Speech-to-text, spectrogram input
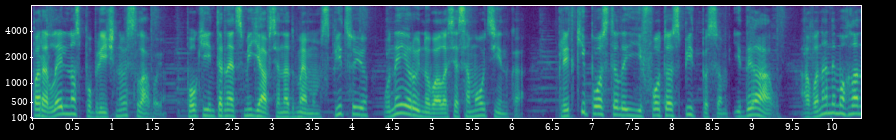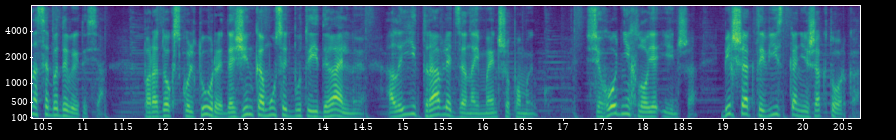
паралельно з публічною славою. Поки інтернет сміявся над мемом з піцею, у неї руйнувалася самооцінка. Плітки постили її фото з підписом Ідеал, а вона не могла на себе дивитися. Парадокс культури, де жінка мусить бути ідеальною, але її травлять за найменшу помилку. Сьогодні Хлоя інша, більше активістка, ніж акторка.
